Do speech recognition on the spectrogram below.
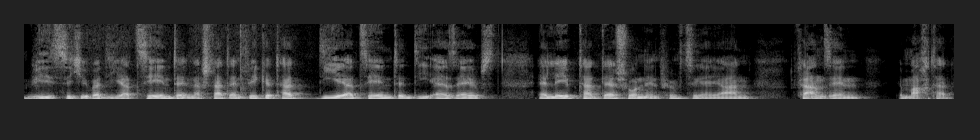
wie es sich über die Jahrzehnte in der Stadt entwickelt hat, die Jahrzehnte, die er selbst erlebt hat, der schon in 50er Jahren Fernsehen gemacht hat.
